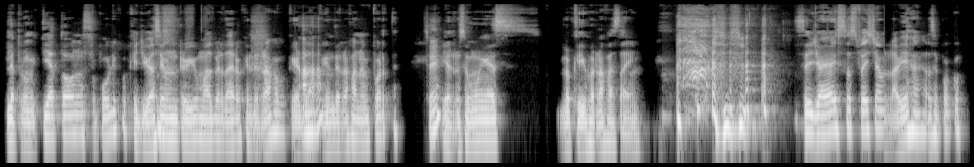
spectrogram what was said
Le prometí a todo nuestro público que yo iba a hacer un review más verdadero que el de Rafa, porque la Ajá. opinión de Rafa no importa. ¿Sí? Y el resumen es lo que dijo Rafa está bien. sí, yo había visto Space Jam, la vieja, hace poco,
